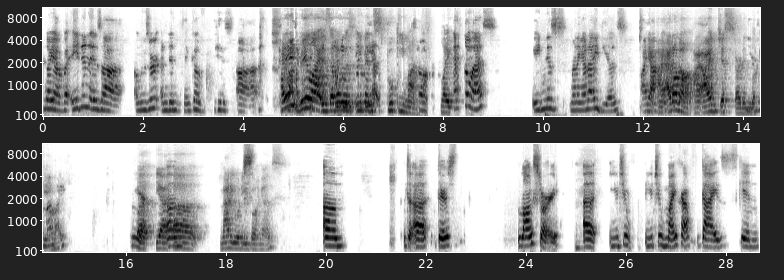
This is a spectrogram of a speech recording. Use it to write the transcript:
no, yeah, but Aiden is uh, a loser and didn't think of his uh, I didn't realize that it was Ideas. even spooky month. So- Like, SOS. Aiden is running out of ideas. I yeah, have I, I don't know. I, I just started looking. my life. Yeah. But yeah, Um, uh, Maddie, what are you going as? Um. D- Uh. There's. Long story. Uh. YouTube. YouTube Minecraft guy's skin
